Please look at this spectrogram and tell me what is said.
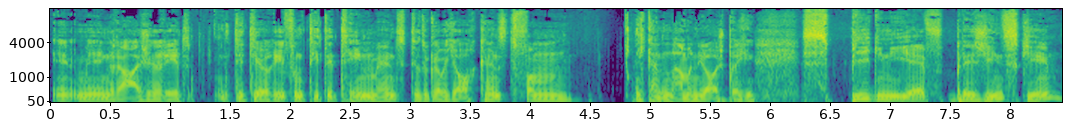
in, in Rage rede, die Theorie von Titetainment, die du glaube ich auch kennst, vom, ich kann den Namen nicht aussprechen, Zbigniew Brzezinski,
